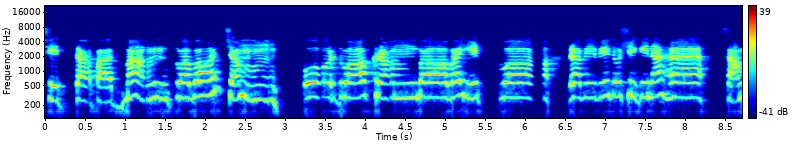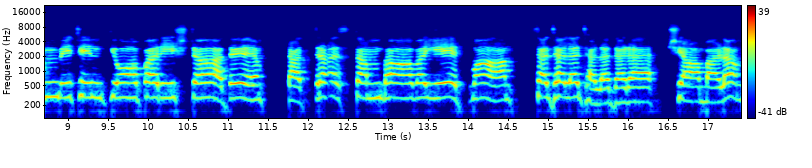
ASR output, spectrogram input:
चित्तपद्मं त्ववाचम् ऊर्ध्वाक्रं भावयित्वा रविविदुषिगिनः संविचिन्त्योपरिष्टात्, तत्र स्तम्भावये त्वां सजल जलधर श्यामलं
